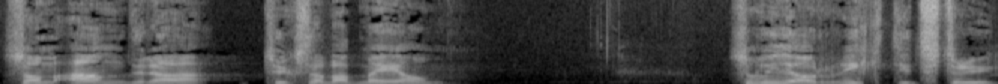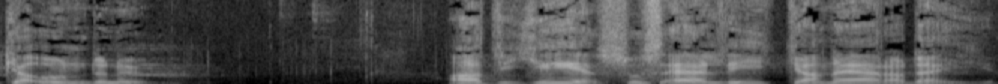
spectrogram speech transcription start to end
som andra tycks ha varit med om, så vill jag riktigt stryka under nu att Jesus är lika nära dig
